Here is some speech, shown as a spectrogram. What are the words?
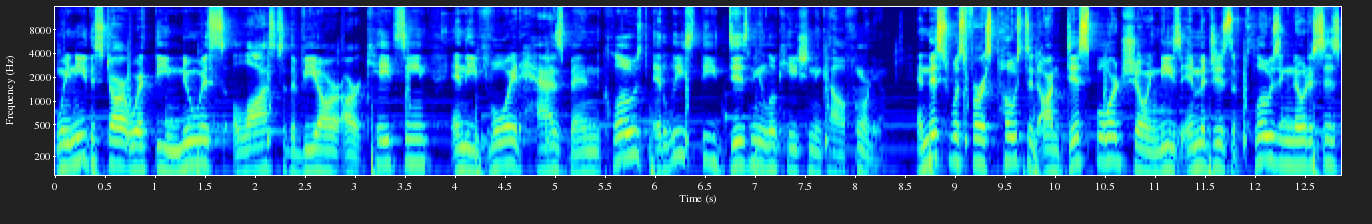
we need to start with the newest loss to the VR arcade scene, and the void has been closed, at least the Disney location in California and this was first posted on Discord showing these images of closing notices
